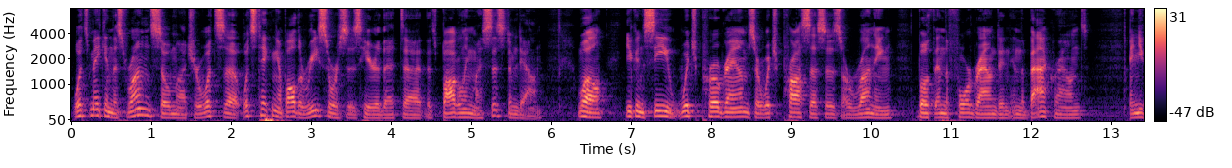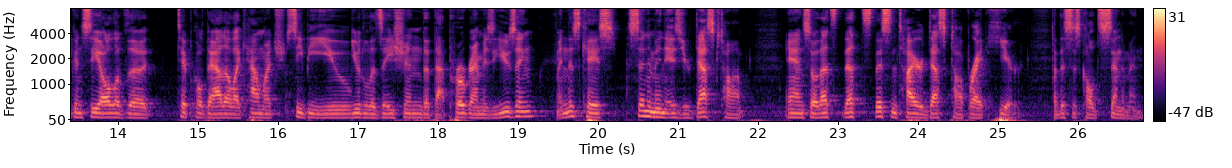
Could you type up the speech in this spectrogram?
what's making this run so much or what's uh, what's taking up all the resources here that uh, that's boggling my system down?" Well, you can see which programs or which processes are running both in the foreground and in the background. And you can see all of the typical data like how much CPU utilization that that program is using. In this case, Cinnamon is your desktop. And so that's that's this entire desktop right here. This is called Cinnamon.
